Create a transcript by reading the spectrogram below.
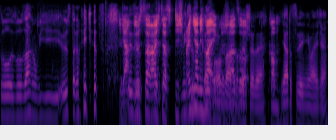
so, so Sachen wie Österreich jetzt. Ja, Österreich, das, die sprechen so ja nicht mal Englisch, also komm. Ja, deswegen meine ich ja.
